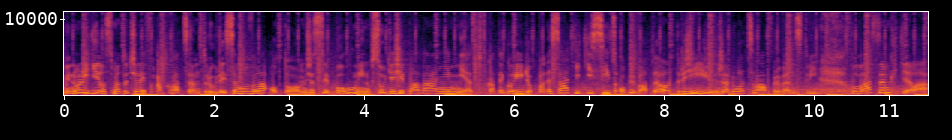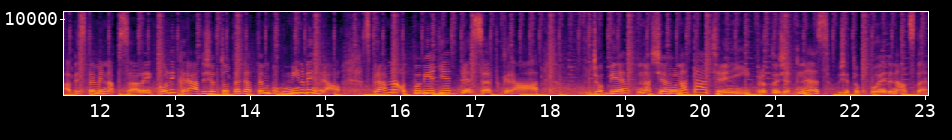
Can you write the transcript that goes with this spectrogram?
Minulý díl jsme točili v Aquacentru, kde jsem mluvila o tom, že si Bohumín v soutěži plavání měst v kategorii do 50 tisíc obyvatel drží již řadu let svá prvenství. Po vás jsem chtěla, abyste mi napsali, kolikrát, že to teda ten Bohumín vyhrál. Správná odpověď je desetkrát v době našeho natáčení, protože dnes už je to po jedenácté.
